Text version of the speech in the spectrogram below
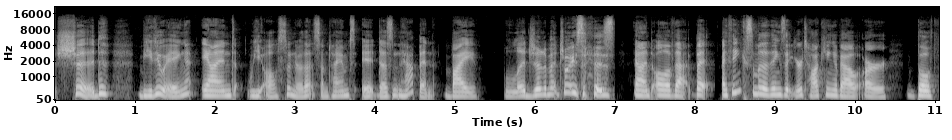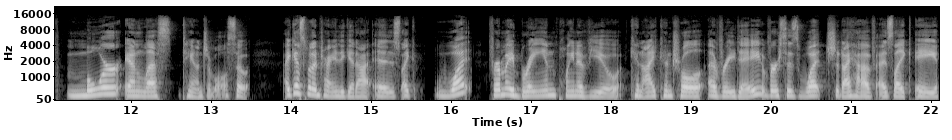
should be doing. And we also know that sometimes it doesn't happen by legitimate choices and all of that. But I think some of the things that you're talking about are both more and less tangible. So I guess what I'm trying to get at is like, what from a brain point of view can I control every day versus what should I have as like a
